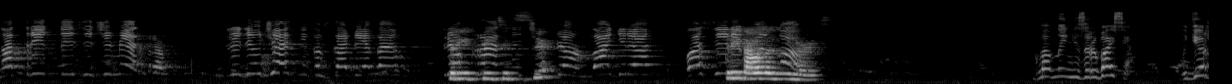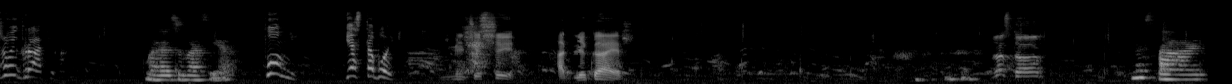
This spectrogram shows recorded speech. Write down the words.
на 3000 метров. Среди участников забега трехкратный 3000? чемпион лагеря Василий 3000 Волков. years. Главное, не зарывайся. Выдерживай график. Вас, Vasya. Помни, я с тобой. Не мельчеши, отвлекаешь. На старт. На старт.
